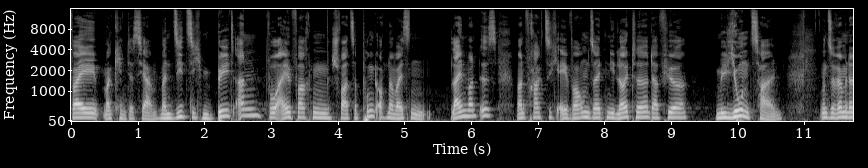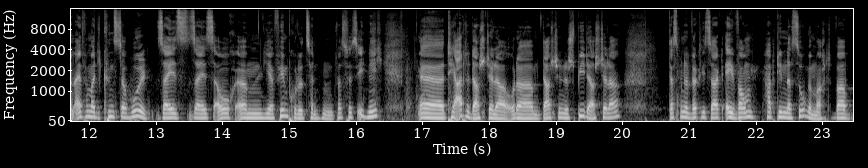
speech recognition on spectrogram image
weil man kennt es ja. Man sieht sich ein Bild an, wo einfach ein schwarzer Punkt auf einer weißen Leinwand ist. Man fragt sich, ey, warum sollten die Leute dafür Millionen zahlen? Und so, wenn man dann einfach mal die Künstler holt, sei es, sei es auch ähm, hier Filmproduzenten, was weiß ich nicht, äh, Theaterdarsteller oder darstellende Spieldarsteller, dass man dann wirklich sagt, ey, warum habt ihr denn das so gemacht? War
